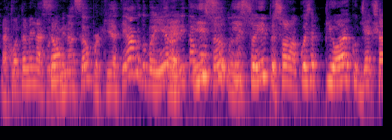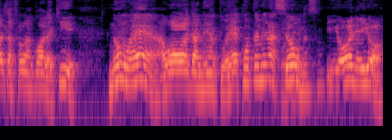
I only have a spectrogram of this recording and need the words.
Da contaminação. contaminação, porque até a água do banheiro É, ali tá isso, voltando, né? isso aí, pessoal, é uma coisa pior que o Jack Charlie tá falando agora aqui. Não é o alagamento, é a contaminação. Contaminação. E olha aí, ó.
